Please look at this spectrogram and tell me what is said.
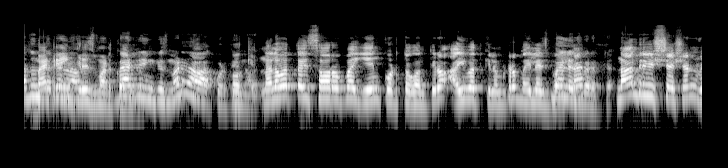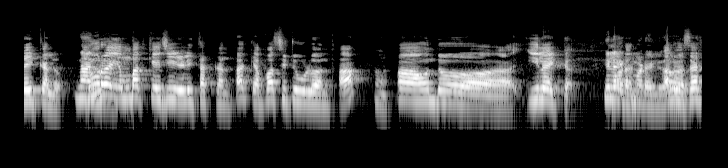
ಅದು ಬ್ಯಾಟ್ರಿ ಇನ್ಕ್ರೀಸ್ ಮಾಡಿ ಬ್ಯಾಟ್ರಿ ಇನ್ಕ್ರೀಸ್ ಮಾಡಿ ನಾವು ಹಾಕೊಡ್ತೀವಿ. ನಲವತ್ತೈದು ಸಾವಿರ ರೂಪಾಯಿ ಏನು ಕೊಟ್ಟು ತಗೊಂತೀರೋ ಐವತ್ತು ಕಿಲೋಮೀಟರ್ ಮೈಲೇಜ್ ಬರುತ್ತೆ. ನಾನ್ ರಿಜಿಸ್ಟ್ರೇಷನ್ ವೆಹಿಕಲ್ ನೂರ ಎಂಬತ್ತು ಕೆಜಿ ಇಳಿತಕ್ಕಂಥ ಕೆಪಾಸಿಟಿ ಉಳ್ಳುವಂತಹ ಒಂದು ಇಲೈಟ್ Elite model. ಅಲ್ವಾ ಸರ್.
